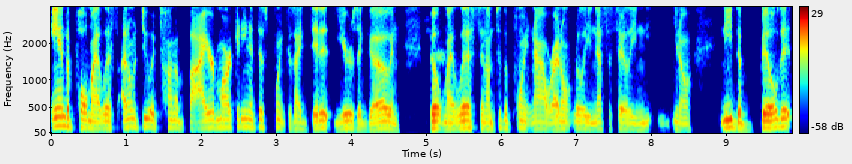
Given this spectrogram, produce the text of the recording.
and to pull my list. I don't do a ton of buyer marketing at this point because I did it years ago and built my list and i'm to the point now where i don't really necessarily you know need to build it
